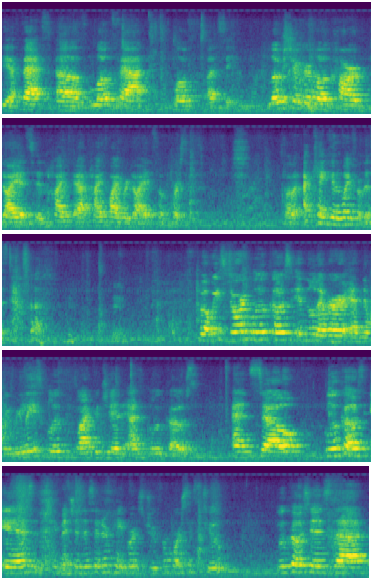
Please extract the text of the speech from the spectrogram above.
the effects of low-fat, low, let's see, low sugar, low carb diets and high-fat, high-fiber diets on horses. So I can't get away from this stuff. But we store glucose in the liver and then we release glycogen as glucose. And so glucose is, and she mentioned this in her paper, it's true for horses too. Glucose is the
